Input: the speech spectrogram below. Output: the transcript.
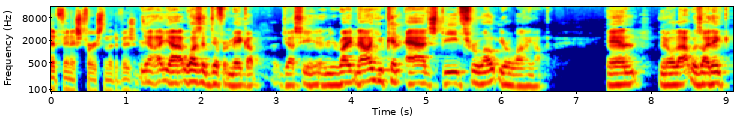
that finished first in the division? Yeah, yeah, it was a different makeup, Jesse. And you're right. Now you can add speed throughout your lineup. And, you know, that was, I think,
